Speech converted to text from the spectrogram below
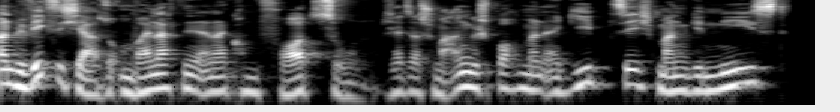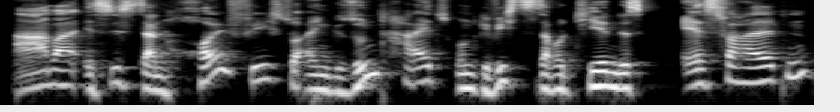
man bewegt sich ja so um Weihnachten in einer Komfortzone. Ich hatte das schon mal angesprochen, man ergibt sich, man genießt, aber es ist dann häufig so ein gesundheits- und gewichtssabotierendes Essverhalten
